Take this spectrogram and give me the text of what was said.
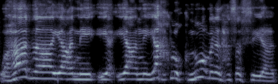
وهذا يعني يعني يخلق نوع من الحساسيات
